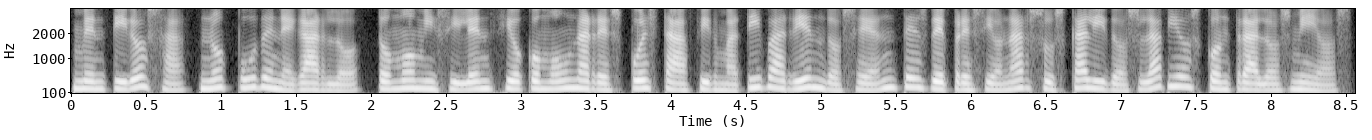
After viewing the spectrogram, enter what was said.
Mentirosa, no pude negarlo, tomó mi silencio como una respuesta afirmativa riéndose antes de presionar sus cálidos labios contra los míos.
